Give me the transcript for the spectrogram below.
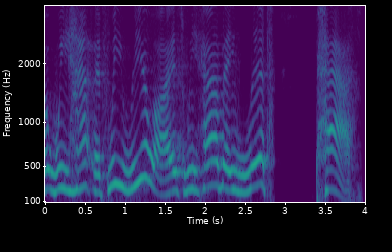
But we have, if we realize we have a lit path,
